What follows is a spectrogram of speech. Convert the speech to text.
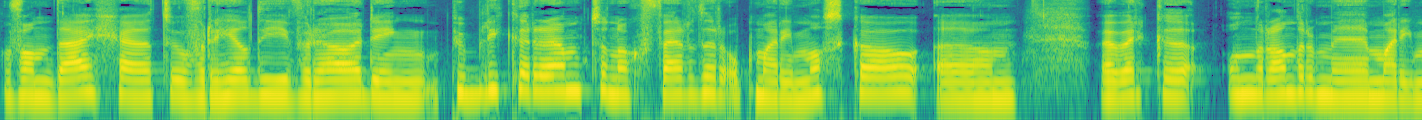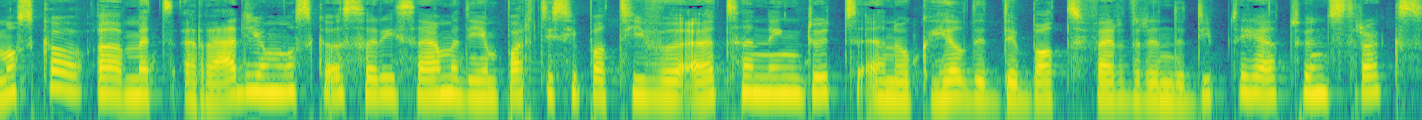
vandaag gaat het over heel die verhouding publieke ruimte nog verder op Marie Moskou. Um, wij werken onder andere met Marie Moskou, uh, met Radio Moskou sorry, samen, die een participatieve uitzending doet en ook heel dit debat verder in de diepte gaat doen straks.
